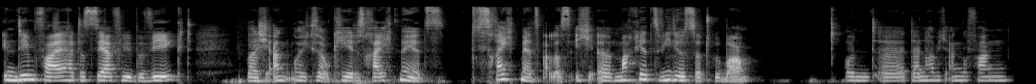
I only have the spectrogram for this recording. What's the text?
in dem Fall hat es sehr viel bewegt, weil ich, weil ich gesagt okay, das reicht mir jetzt. Das reicht mir jetzt alles. Ich äh, mache jetzt Videos darüber. Und äh, dann habe ich angefangen,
